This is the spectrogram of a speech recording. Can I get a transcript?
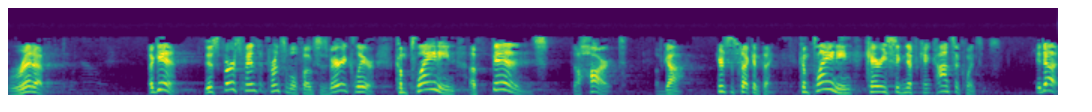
rid of it. Again, this first principle, folks, is very clear. Complaining offends the heart of God. Here's the second thing complaining carries significant consequences. It does.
